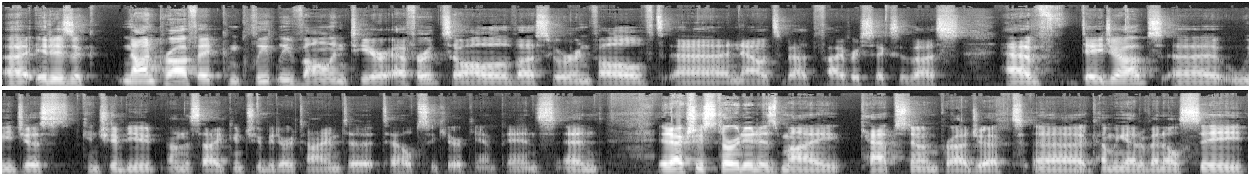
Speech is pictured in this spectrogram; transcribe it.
Uh, it is a nonprofit, completely volunteer effort. So all of us who are involved uh, now, it's about five or six of us have day jobs. Uh, we just contribute on the side, contribute our time to, to help secure campaigns. And it actually started as my capstone project uh, coming out of NLC,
